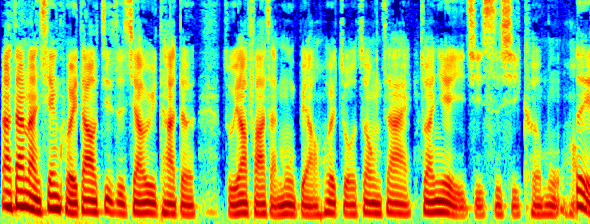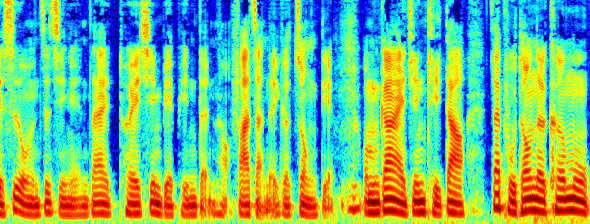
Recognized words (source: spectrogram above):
那当然，先回到继职教育，它的主要发展目标会着重在专业以及实习科目哈。这也是我们这几年在推性别平等哈发展的一个重点。我们刚才已经提到，在普通的科目，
